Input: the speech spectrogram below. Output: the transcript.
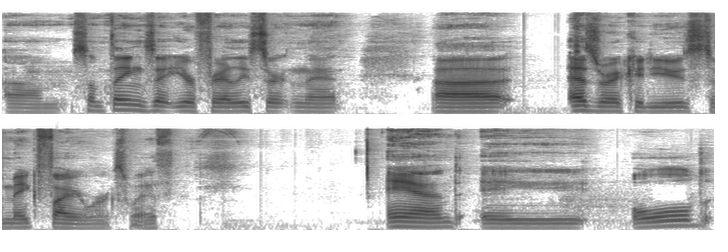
um, some things that you're fairly certain that uh, Ezra could use to make fireworks with, and a old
